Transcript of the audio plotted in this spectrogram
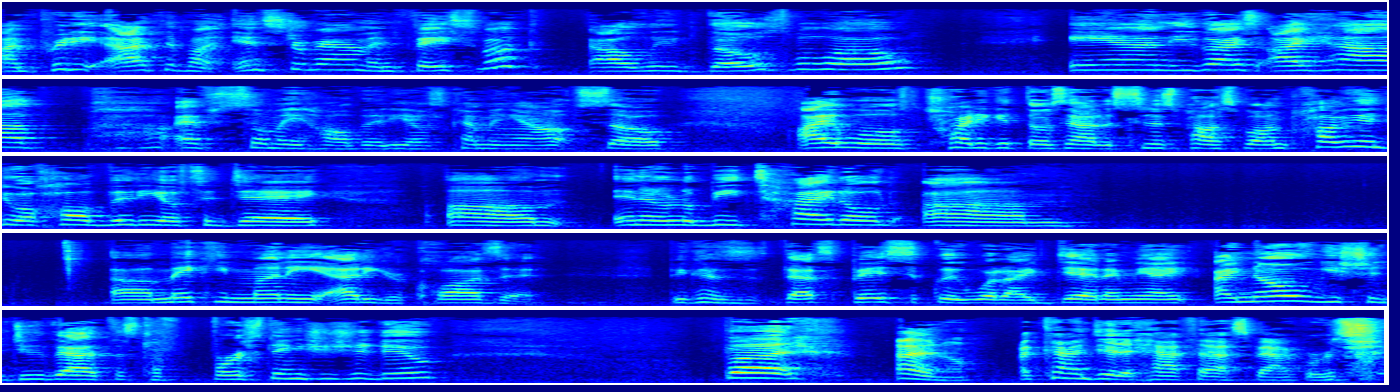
I'm pretty active on Instagram and Facebook. I'll leave those below. And you guys, I have I have so many haul videos coming out, so I will try to get those out as soon as possible. I'm probably going to do a haul video today um, and it'll be titled um, uh, Making Money Out of Your Closet because that's basically what I did. I mean, I, I know you should do that. That's the first things you should do. But, I don't know. I kind of did it half-ass backwards.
